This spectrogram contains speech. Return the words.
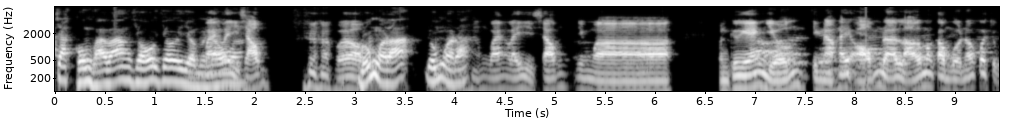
Chắc cũng phải bán số chứ giờ mình bán lấy gì sống? Phải không? Đúng rồi đó đúng rồi đó. Không bán lấy gì sống? Nhưng mà mình cứ gán dưỡng chừng nào thấy ổn đã lỡ mất công rồi nó có trục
